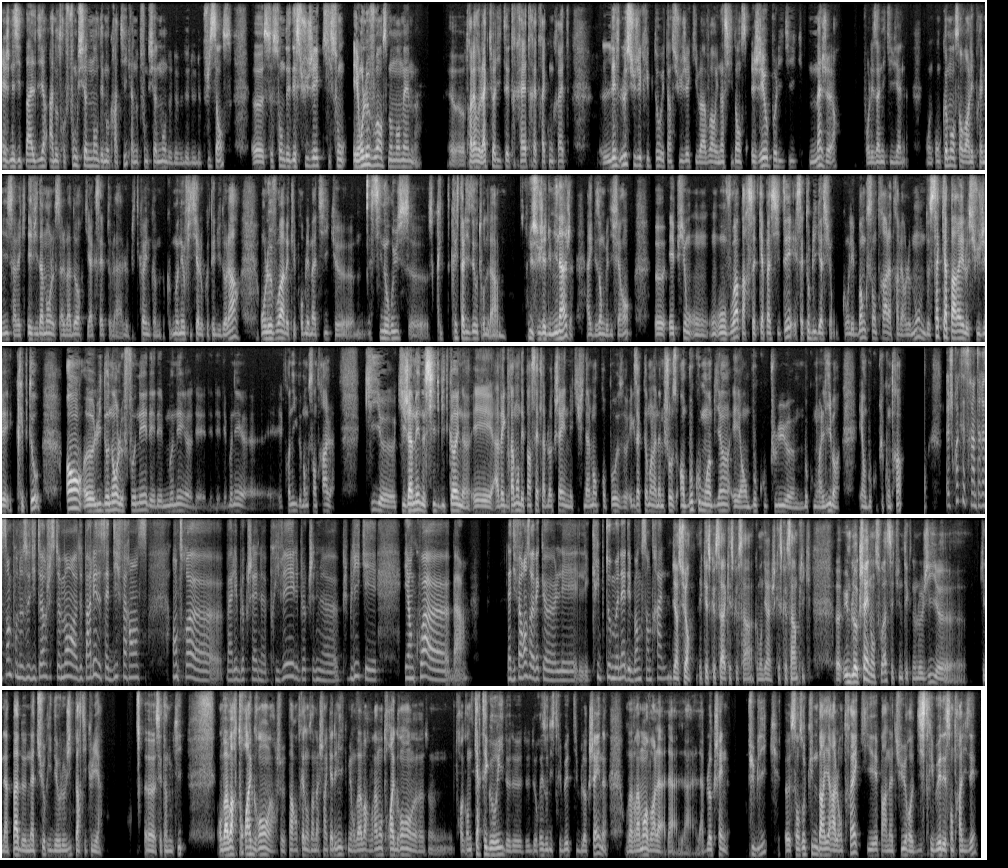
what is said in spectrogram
et je n'hésite pas à le dire, à notre fonctionnement démocratique, à notre fonctionnement de, puissance. ce sont des, sujets qui sont, et on le voit en ce moment même, au travers de l'actualité très, très, très concrète, le sujet crypto est un sujet qui va avoir une incidence géopolitique majeure pour les années qui viennent. On, commence à voir les prémices avec évidemment le Salvador qui accepte le Bitcoin comme, monnaie officielle aux côtés du dollar. On le voit avec les problématiques euh, sino-russes euh, cristallisées autour de la, du sujet du minage avec des angles différents. Euh, et puis on, voit par cette capacité et cette obligation qu'ont les banques centrales à travers le monde de s'accaparer le sujet crypto en lui donnant le phoné des, monnaies, des, monnaies électroniques de banque centrale qui, qui, jamais ne cite Bitcoin et avec vraiment des pincettes la blockchain, mais qui finalement propose exactement la même chose en beaucoup moins bien et en beaucoup, plus, beaucoup moins libre et en beaucoup plus contraint. Je crois que ce serait intéressant pour nos auditeurs justement de parler de cette différence entre bah, les blockchains privées, les blockchains publiques et, et en quoi bah, la différence avec les, crypto-monnaies des banques centrales Bien sûr. Et qu'est-ce que ça, qu'est-ce que ça, comment dirais qu'est-ce que ça implique? Une blockchain en soi, c'est une technologie qui n'a pas de nature idéologique particulière. c'est un outil. On va avoir trois grands, je ne veux pas rentrer dans un machin académique, mais on va avoir vraiment trois, grands, grandes catégories de, réseaux distribués de type blockchain. On va vraiment avoir la, la blockchain publique, sans aucune barrière à l'entrée, qui est par nature distribuée, décentralisée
